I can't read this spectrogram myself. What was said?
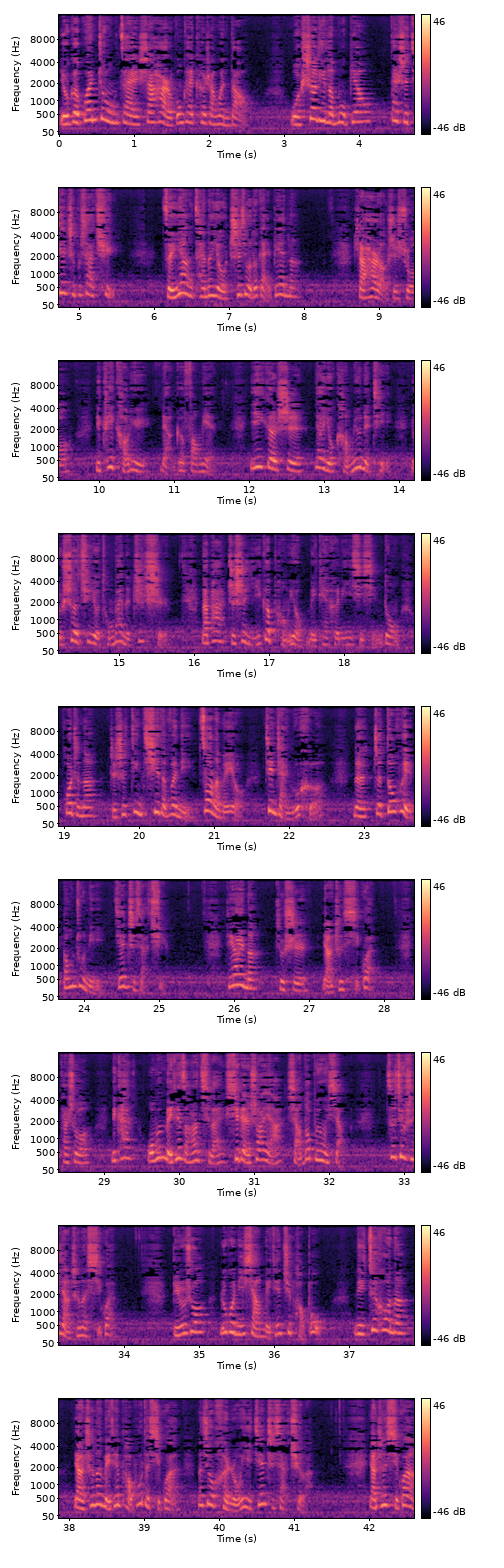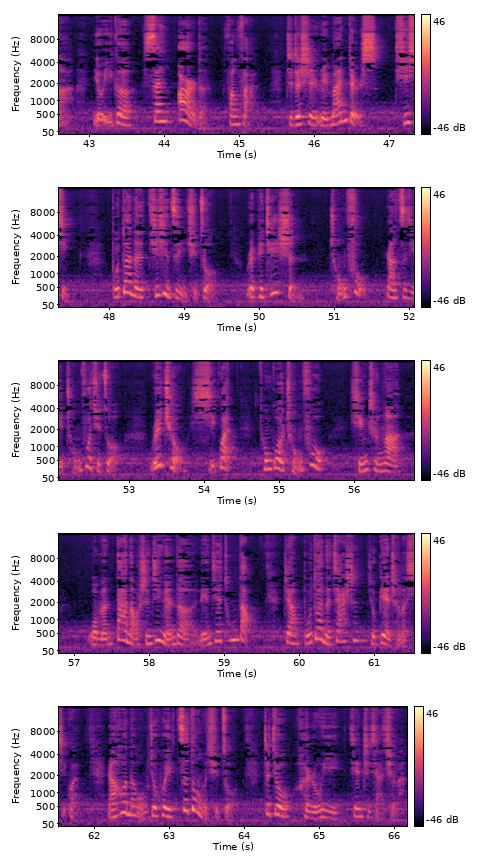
有个观众在沙哈尔公开课上问道：“我设立了目标，但是坚持不下去，怎样才能有持久的改变呢？”沙哈尔老师说：“你可以考虑两个方面，一个是要有 community，有社区、有同伴的支持，哪怕只是一个朋友每天和你一起行动，或者呢，只是定期的问你做了没有，进展如何，那这都会帮助你坚持下去。第二呢，就是养成习惯。”他说：“你看，我们每天早上起来洗脸刷牙，想都不用想，这就是养成了习惯。比如说，如果你想每天去跑步，你最后呢养成了每天跑步的习惯，那就很容易坚持下去了。养成习惯啊，有一个三二的方法，指的是 reminders 提醒，不断的提醒自己去做；repetition 重复，让自己重复去做；ritual 习惯，通过重复形成了。”我们大脑神经元的连接通道，这样不断的加深，就变成了习惯。然后呢，我们就会自动的去做，这就很容易坚持下去了。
